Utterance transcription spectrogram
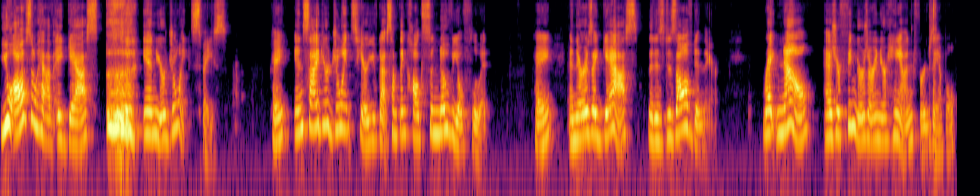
You also have a gas in your joint space. Okay, inside your joints here, you've got something called synovial fluid. Okay, and there is a gas that is dissolved in there. Right now, as your fingers are in your hand, for example,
